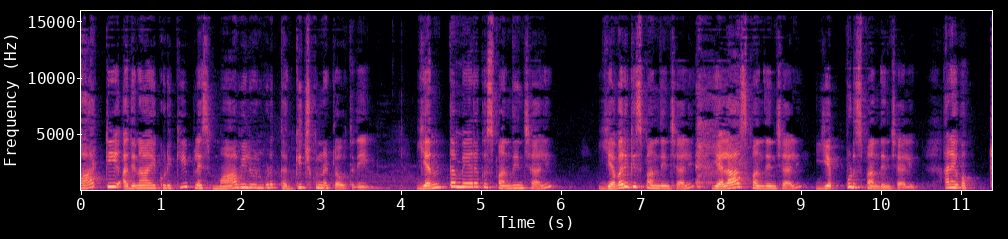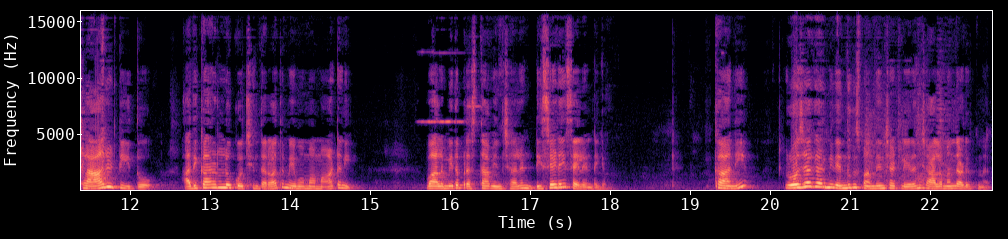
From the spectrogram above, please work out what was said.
పార్టీ అధినాయకుడికి ప్లస్ మా విలువను కూడా తగ్గించుకున్నట్లు అవుతుంది. ఎంత మేరకు స్పందించాలి? ఎవరికి స్పందించాలి? ఎలా స్పందించాలి? ఎప్పుడు స్పందించాలి? అనే ఒక క్లారిటీతో అధికారంలోకి వచ్చిన తర్వాత మేము మా మాటని వాళ్ళ మీద ప్రస్తావించాలని డిసైడ్ అయ్యి సైలెంట్ అయ్యాం. కానీ రోజా గారి మీద ఎందుకు స్పందించట్లేదని చాలామంది అడుగుతున్నారు.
